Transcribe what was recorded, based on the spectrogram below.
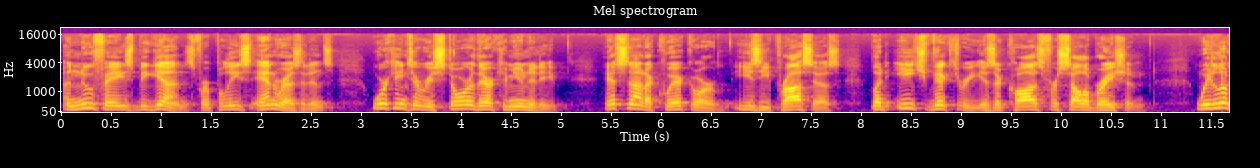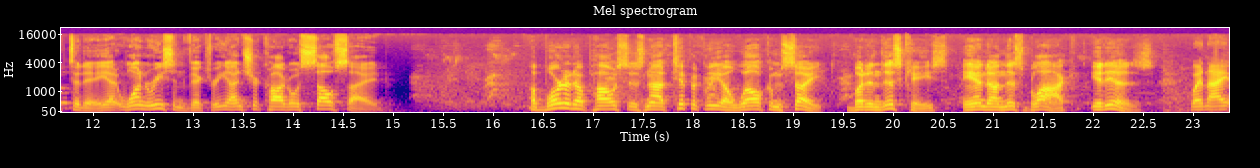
a new phase begins for police and residents working to restore their community. It's not a quick or easy process, but each victory is a cause for celebration. We look today at one recent victory on Chicago's South Side. A boarded up house is not typically a welcome sight, but in this case, and on this block, it is. When I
